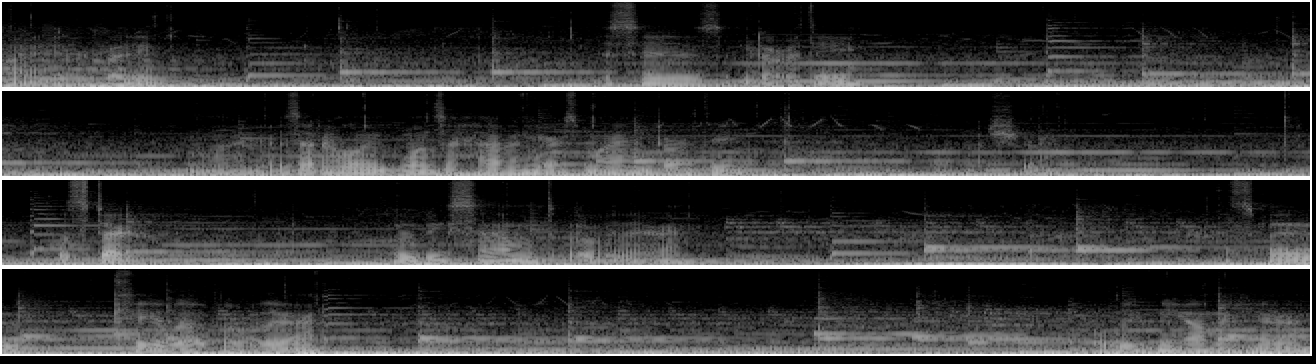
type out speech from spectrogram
find everybody. This is Dorothy. Is that the only ones I have in here? Is Maya and Dorothy? Not sure. Let's start moving some over there. Let's move Caleb over there. We'll leave Niyama here.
